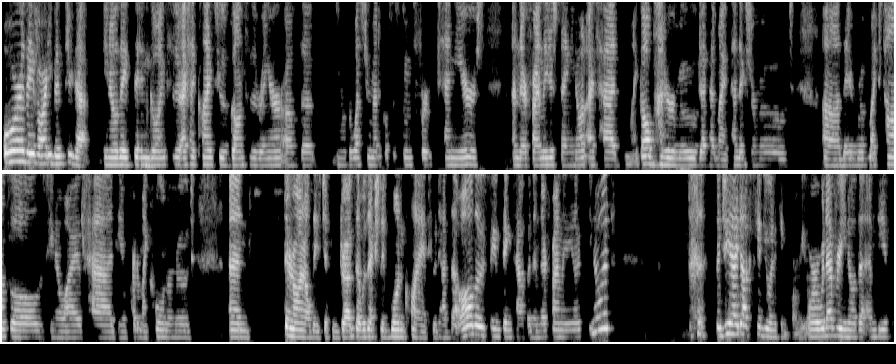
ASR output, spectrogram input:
Or they've already been through that. You know they've been hmm. going through i've had clients who have gone through the wringer of the you know the Western medical system for 10 years, and they're finally just saying, you know what, I've had my gallbladder removed, I've had my appendix removed, uh, they removed my tonsils, you know, I've had you know part of my colon removed, and they're on all these different drugs. That was actually one client who'd had that, all those same things happen, and they're finally like, you know what, the GI docs can't do anything for me, or whatever, you know, the MD is,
